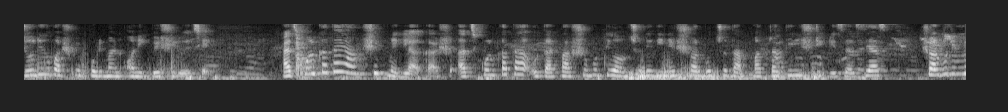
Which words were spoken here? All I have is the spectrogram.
জলীয় বাষ্পের পরিমাণ অনেক বেশি রয়েছে। আজ কলকাতায় আংশিক মেঘলা আকাশ। আজ কলকাতা ও তার পার্শ্ববর্তী অঞ্চলে দিনের সর্বোচ্চ তাপমাত্রা তিরিশ ডিগ্রি সেলসিয়াস, সর্বনিম্ন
